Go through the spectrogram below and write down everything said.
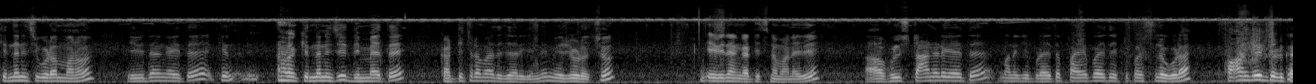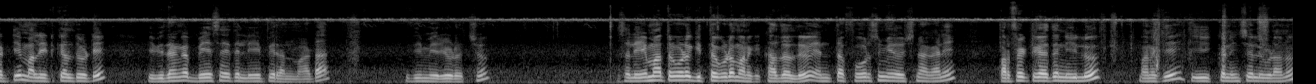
కింద నుంచి కూడా మనం ఈ విధంగా అయితే కింద కింద నుంచి దిమ్మ అయితే కట్టించడం అయితే జరిగింది. మీరు చూడొచ్చు. ఏ విధంగా కట్టించడం అనేది. ఫుల్ స్టాండర్డ్గా అయితే మనకి ఇప్పుడైతే పైప్ అయితే ఎట్టి పరిస్థితుల్లో కూడా కాంక్రీట్ తోటి కట్టి మళ్ళీ ఇటుకలతోటి ఈ విధంగా బేస్ అయితే లేపారనమాట ఇది మీరు చూడొచ్చు. అసలు ఏమాత్రం కూడా గిత్త కూడా మనకి కదలదు. ఎంత ఫోర్స్ మీద వచ్చినా కానీ పర్ఫెక్ట్గా అయితే నీళ్ళు మనకి ఇక్కడి నుంచి వెళ్ళి కూడాను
